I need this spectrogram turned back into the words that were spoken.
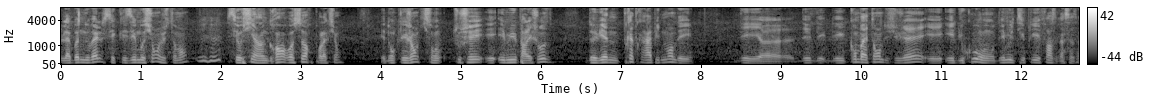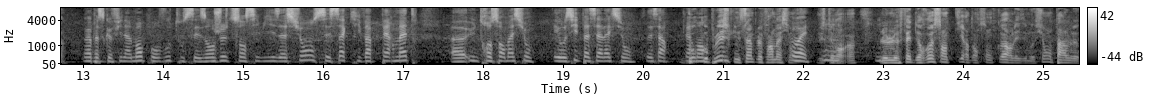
la bonne nouvelle, c'est que les émotions, justement, mhm. c'est aussi un grand ressort pour l'action. Et donc les gens qui sont touchés et émus par les choses deviennent très très rapidement des, euh, des, combattants du sujet et, du coup on démultiplie les forces grâce à ça. Ouais, parce que finalement pour vous tous ces enjeux de sensibilisation, c'est ça qui va permettre euh, une transformation et aussi de passer à l'action, c'est ça Beaucoup plus qu'une simple formation, justement. Hein. Mmh. Le, fait de ressentir dans son corps les émotions, on parle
